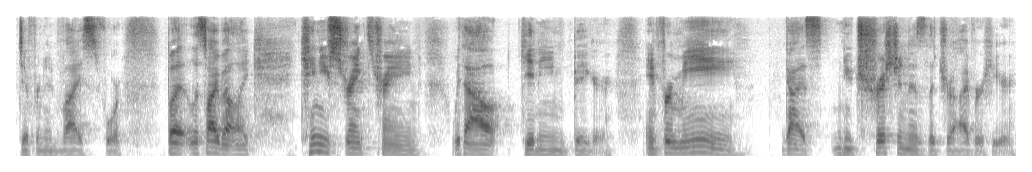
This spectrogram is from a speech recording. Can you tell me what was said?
different advice for. But let's talk about like, can you strength train without getting bigger? And for me, guys, nutrition is the driver here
